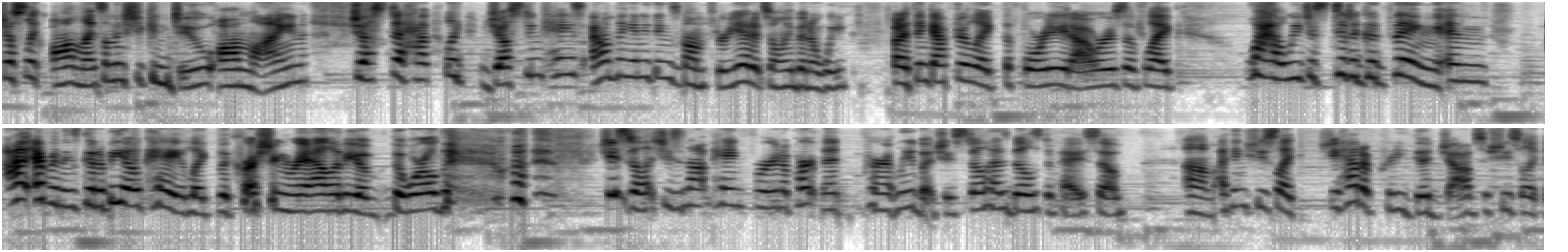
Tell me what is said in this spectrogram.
just like online, something she can do online just to have like just in case. I don't think anything's gone through yet. It's only been a week. But I think after like the 48 hours of like, wow, we just did a good thing and I, everything's gonna be okay, like the crushing reality of the world. she's still she's not paying for an apartment currently, but she still has bills to pay. So um, I think she's like she had a pretty good job, so she's like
